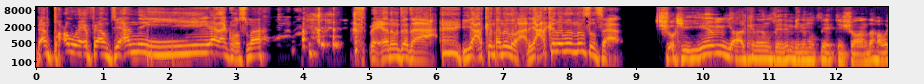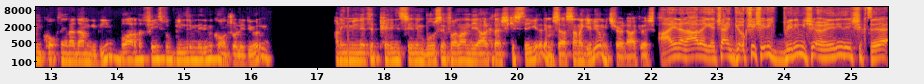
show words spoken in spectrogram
Ben Power FM'den Yarak Osman. Ve yanımda da Yarkın Anıl var. Yarkın Anıl nasılsın? Çok iyiyim. Yarkın Anıl dedim. Beni mutlu ettin şu anda. Havayı koklayan adam gibiyim. Bu arada Facebook bildirimlerimi kontrol ediyorum. Hani millete Pelin, Selim, Buse falan diye arkadaşlık isteği gelir ya. Mesela sana geliyor mu hiç öyle arkadaş? Aynen abi. Geçen Gökçe Şelik benim için öneriyle çıktı.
